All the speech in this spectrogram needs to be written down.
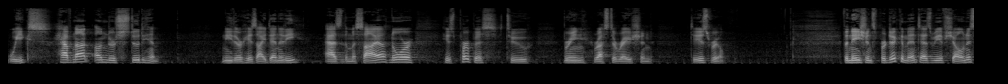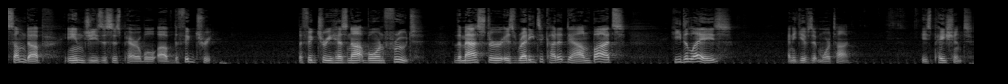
weeks, have not understood him, neither his identity as the Messiah, nor his purpose to bring restoration to Israel. The nation's predicament, as we have shown, is summed up in Jesus' parable of the fig tree. The fig tree has not borne fruit. The master is ready to cut it down, but he delays and he gives it more time. He's patient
